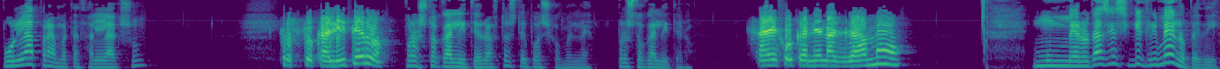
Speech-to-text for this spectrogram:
πολλά πράγματα θα αλλάξουν Προς το καλύτερο; προς το καλύτερο. Αυτό το υπόσχομαι, ναι. Προς το καλύτερο. Θα έχω κανένα γάμο; Μου με ρωτάς για συγκεκριμένο παιδί.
